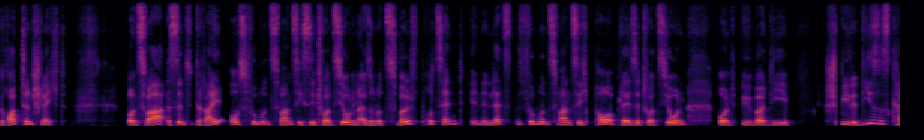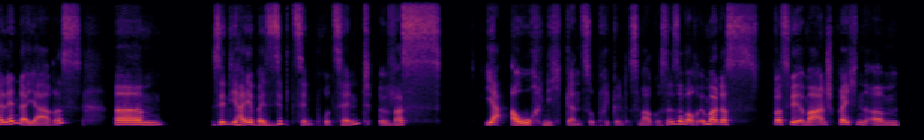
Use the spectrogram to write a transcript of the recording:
grottenschlecht. Und zwar, es sind drei aus 25 Situationen, also nur 12 Prozent in den letzten 25 Powerplay-Situationen und über die Spiele dieses Kalenderjahres ähm, sind die Haie bei 17 Prozent, was ja auch nicht ganz so prickelnd ist, Markus. Das ist aber auch immer das, was wir immer ansprechen, ähm,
